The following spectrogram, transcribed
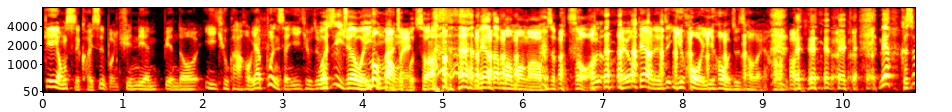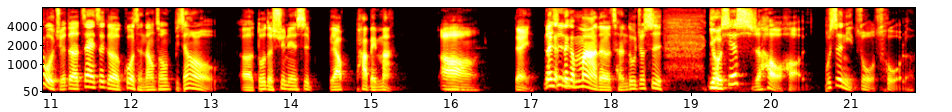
给勇士可是本训练变到 EQ 卡后，要本身 EQ 就我自己觉得我 EQ 梦梦本来就不错，没有到梦梦哦，是不错哎呦，我跟你讲，你是一后一后之后哎，哈。没有，可是我觉得在这个过程当中，比较呃多的训练是不要怕被骂。啊，对，那但是个那个骂的程度，就是有些时候哈，不是你做错了，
